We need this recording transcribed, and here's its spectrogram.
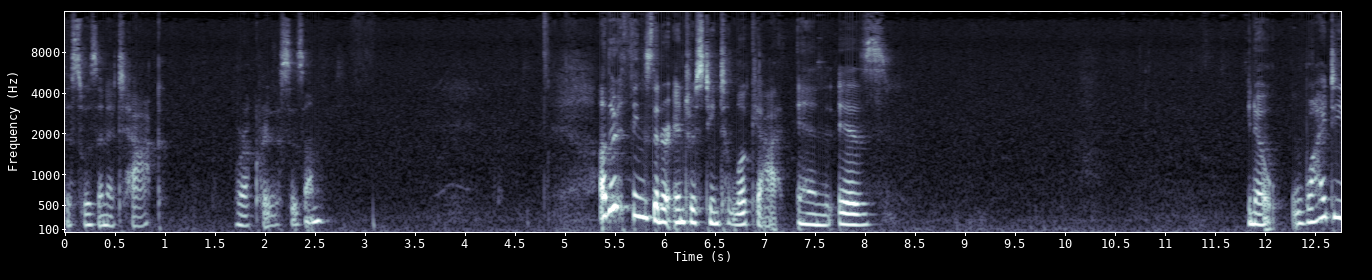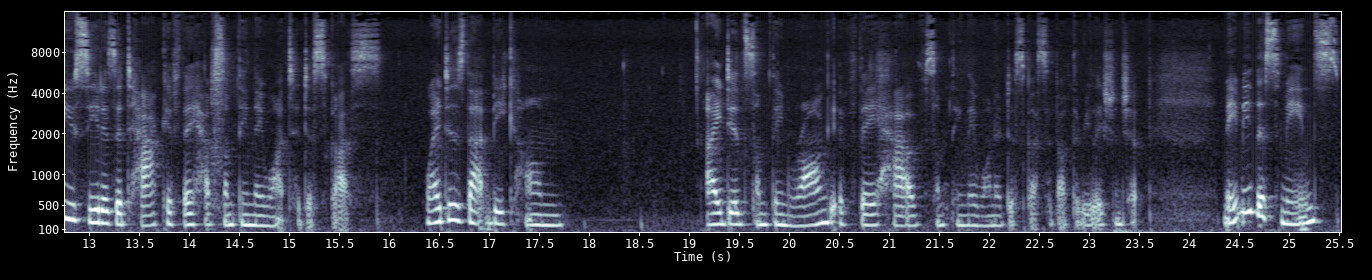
this was an attack or a criticism? Other things that are interesting to look at and is you know, why do you see it as attack if they have something they want to discuss? Why does that become I did something wrong if they have something they want to discuss about the relationship. Maybe this means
